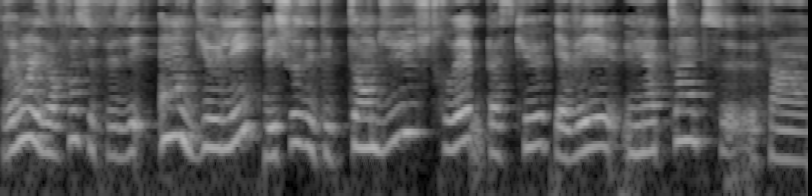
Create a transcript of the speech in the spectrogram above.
vraiment, les enfants se faisaient engueuler. Les choses étaient tendues, je trouvais, parce que il y avait une attente, euh, enfin,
